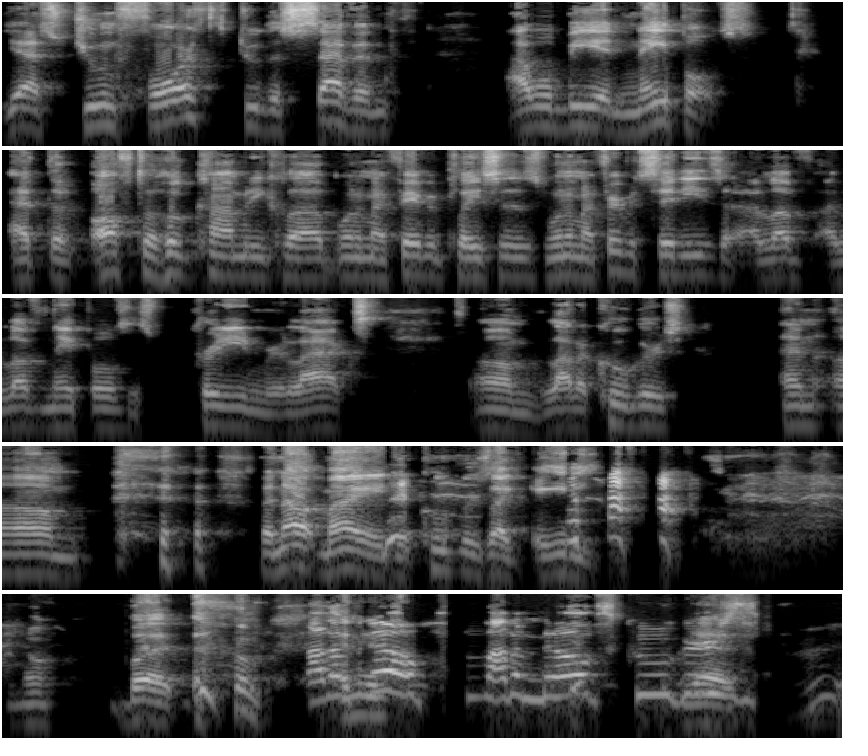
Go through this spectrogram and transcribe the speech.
Yes, June fourth to the seventh. I will be in Naples at the Off the Hook Comedy Club, one of my favorite places, one of my favorite cities. I love I love Naples. It's pretty and relaxed. Um, a lot of cougars, and um, but now at my age, a cougar's like eighty. you know, but um, a lot of milfs, a lot of milfs, cougars. Yes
